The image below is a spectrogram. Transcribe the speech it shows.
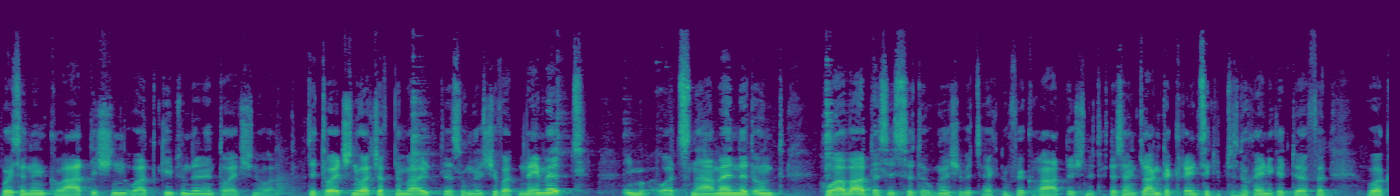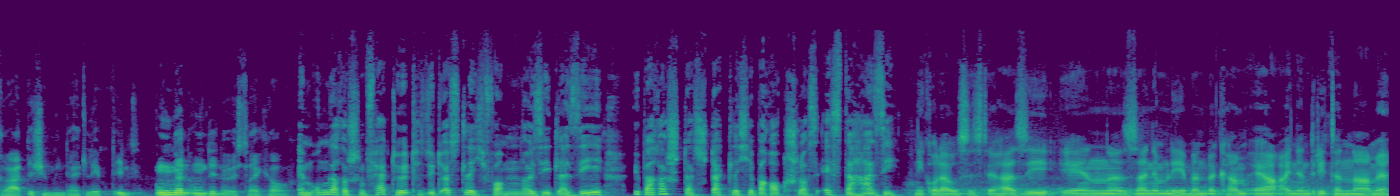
wo es einen kroatischen Ort gibt und einen deutschen Ort. Die deutschen Ortschaften haben halt das ungarische Wort Nemet, im Ortsnamen nicht? und Horvath, das ist so die ungarische Bezeichnung für kroatisch. Nicht? Also entlang der Grenze gibt es noch einige Dörfer, wo eine kroatische Minderheit lebt, in Ungarn und in Österreich auch. Im ungarischen Fertöd, südöstlich vom Neusiedler See, überrascht das stattliche Barockschloss Esterhazy. Nikolaus Esterhazy, in seinem Leben bekam er einen dritten Namen.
